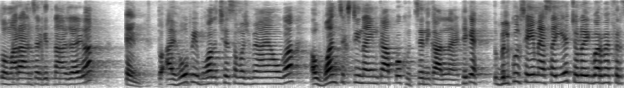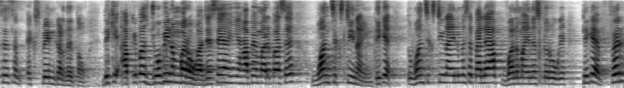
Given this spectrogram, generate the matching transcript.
तो हमारा आंसर कितना आ जाएगा? टेन तो आई होप ये बहुत अच्छे समझ में आया होगा। अब 169 का आपको खुद से निकालना है, ठीक है? तो बिल्कुल सेम ऐसा ही है। चलो एक बार मैं फिर से एक्सप्लेन कर देता हूँ। देखिए, आपके पास जो भी नंबर होगा, जैसे यहाँ पे हमारे पास है 169 ठीक है? तो 169 में से पहले आप वन माइनस करोगे, ठीक है? फिर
